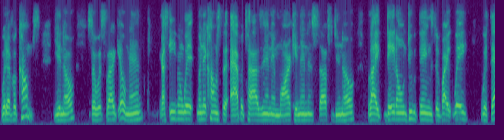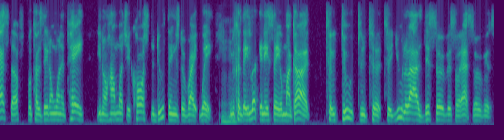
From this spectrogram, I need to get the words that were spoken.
whatever comes, you know. So it's like, yo, man, that's even with when it comes to advertising and marketing and stuff, you know, like they don't do things the right way with that stuff because they don't want to pay you know how much it costs to do things the right way mm-hmm. because they look and they say oh my god to do to to to utilize this service or that service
